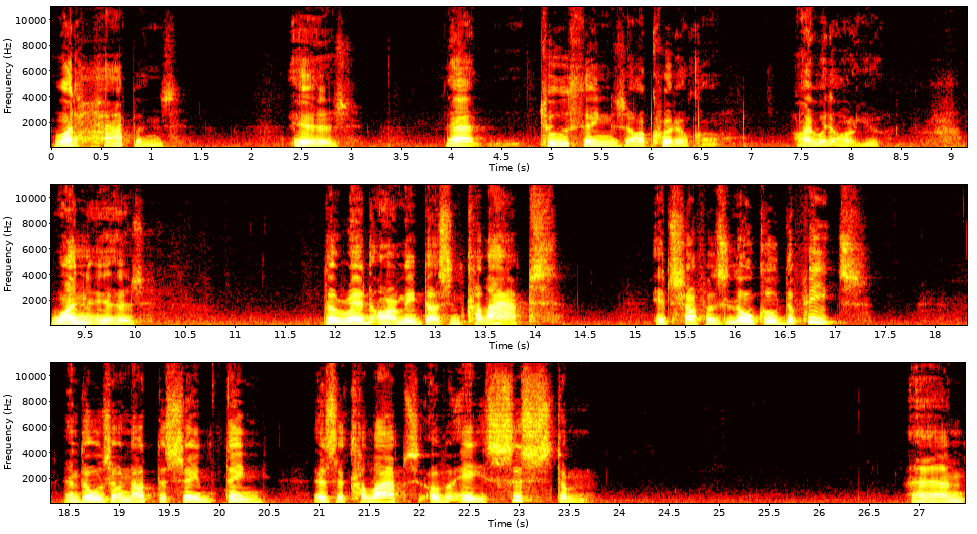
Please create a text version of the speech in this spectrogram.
what happens is that two things are critical, I would argue. One is the Red Army doesn't collapse. It suffers local defeats. And those are not the same thing as the collapse of a system. And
